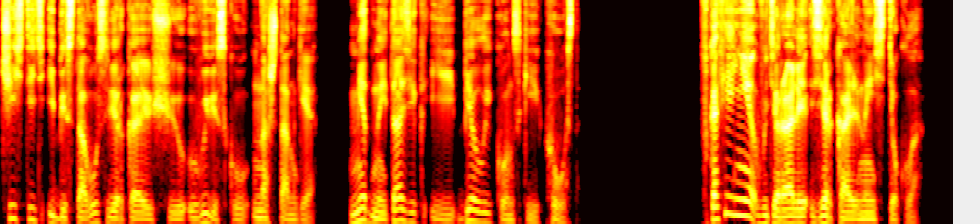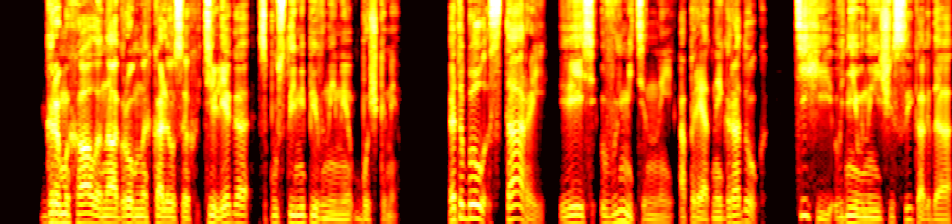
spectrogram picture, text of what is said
чистить и без того сверкающую вывеску на штанге, медный тазик и белый конский хвост. В кофейне вытирали зеркальные стекла громыхала на огромных колесах телега с пустыми пивными бочками. Это был старый, весь выметенный, опрятный городок, тихий в дневные часы, когда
